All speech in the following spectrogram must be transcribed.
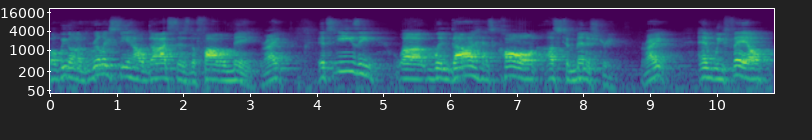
But we're going to really see how God says to follow me, right? It's easy uh, when God has called us to ministry, right? And we fail.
